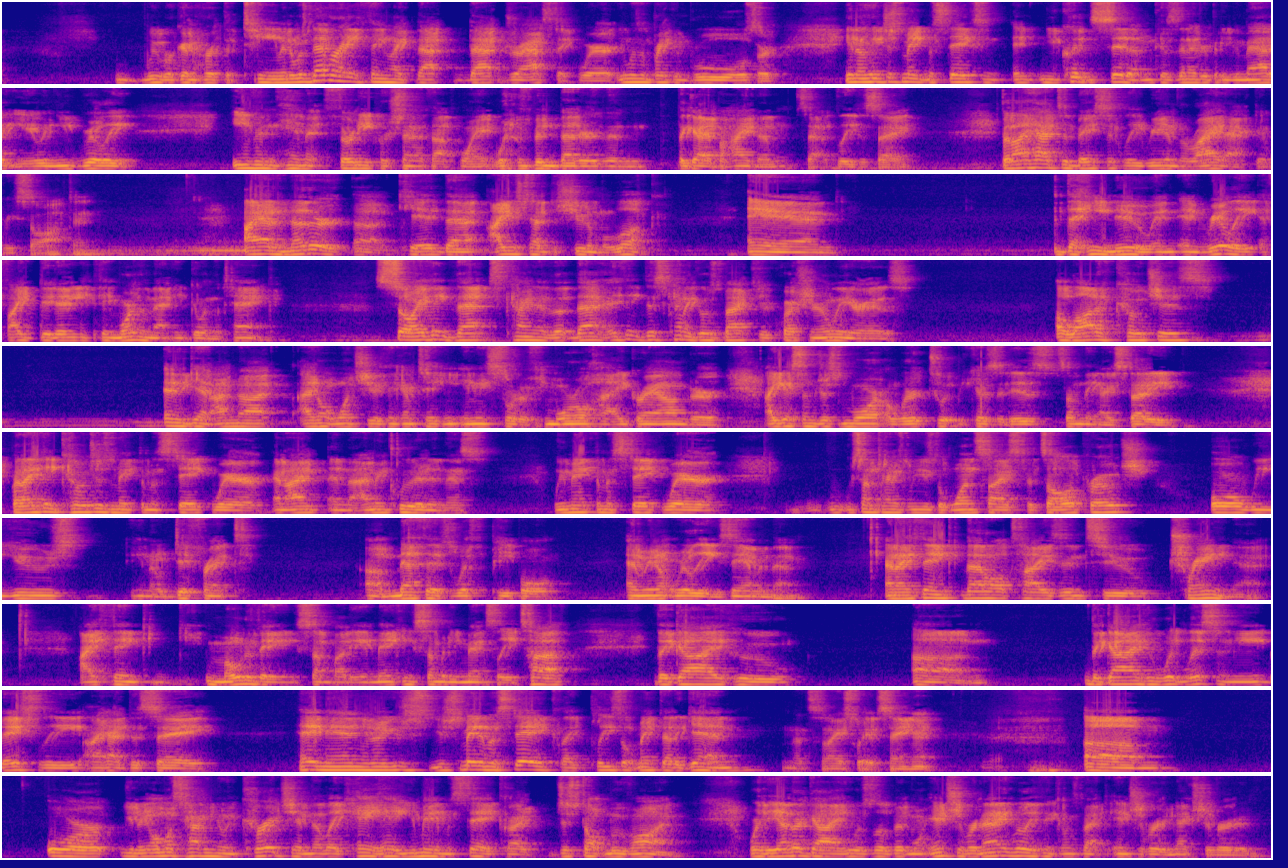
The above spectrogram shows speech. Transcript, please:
we were going to hurt the team. And it was never anything like that that drastic where he wasn't breaking rules or, you know, he just made mistakes and, and you couldn't sit him because then everybody would be mad at you. And you really, even him at 30% at that point would have been better than the guy behind him, sadly to say. But I had to basically read him the riot act every so often I had another uh, kid that I just had to shoot him a look, and that he knew. And, and really, if I did anything more than that, he'd go in the tank. So I think that's kind of the, that. I think this kind of goes back to your question earlier. Is a lot of coaches and again, I'm not, I don't want you to think I'm taking any sort of moral high ground, or I guess I'm just more alert to it because it is something I study. But I think coaches make the mistake where, and I'm and I'm included in this, we make the mistake where sometimes we use the one size fits all approach, or we use you know different um, methods with people, and we don't really examine them. And I think that all ties into training that. I think motivating somebody and making somebody mentally tough. The guy who um, the guy who wouldn't listen to me, basically, I had to say, "Hey, man, you know, you just you just made a mistake. Like, please don't make that again." And that's a nice way of saying it. Um, or you know, almost having to encourage him that, like, "Hey, hey, you made a mistake. Like, just don't move on." Where the other guy who was a little bit more introverted, and I really think it comes back to introverted and extroverted.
